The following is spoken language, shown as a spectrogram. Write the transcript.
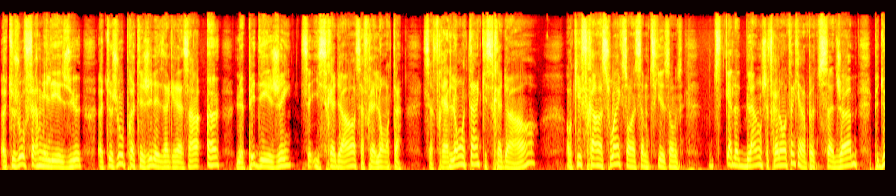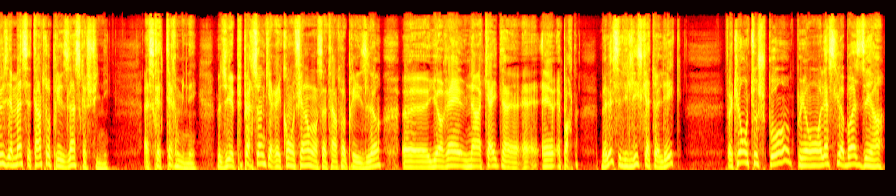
a toujours fermé les yeux, a toujours protégé les agresseurs. Un, le PDG, il serait dehors, ça ferait longtemps. Ça ferait longtemps qu'il serait dehors. OK, François, qui son, son, son, petite calotte blanche, ça ferait longtemps qu'il n'aurait pas sa job. Puis deuxièmement, cette entreprise-là serait finie elle serait terminée. il n'y a plus personne qui aurait confiance dans cette entreprise-là. Euh, il y aurait une enquête euh, euh, importante. Mais là, c'est l'Église catholique. Fait que là, on touche pas, puis on laisse le boss dire, ah,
